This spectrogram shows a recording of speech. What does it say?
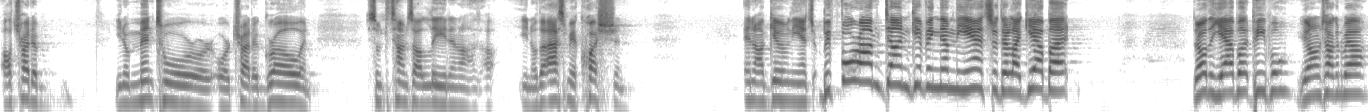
I'll try to you know, mentor or, or try to grow. And sometimes I'll lead and I'll, I'll, you know, they'll ask me a question and I'll give them the answer. Before I'm done giving them the answer, they're like, yeah, but. They're all the yeah, but people. You know what I'm talking about?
